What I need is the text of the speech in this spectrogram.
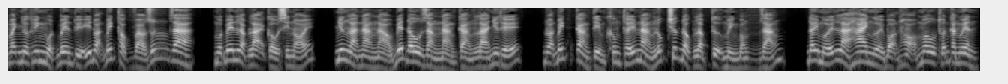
Mạnh nhược hình một bên tùy ý đoạn bích thọc vào rút ra, một bên lặp lại cầu xin nói, nhưng là nàng nào biết đâu rằng nàng càng là như thế, đoạn bích càng tìm không thấy nàng lúc trước độc lập tự mình bóng dáng, đây mới là hai người bọn họ mâu thuẫn căn nguyên.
